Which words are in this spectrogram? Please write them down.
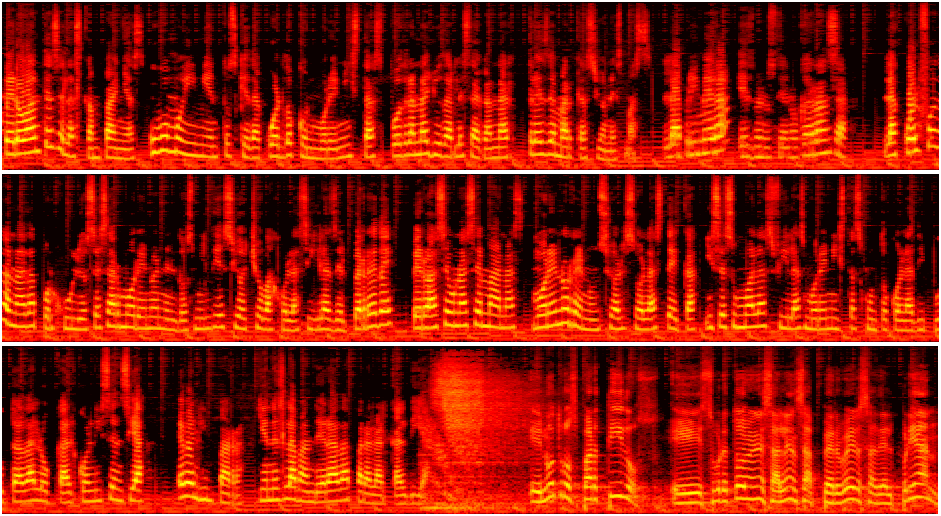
Pero antes de las campañas, hubo movimientos que de acuerdo con morenistas podrán ayudarles a ganar tres demarcaciones más. La primera es Venustiano Carranza, la cual fue ganada por Julio César Moreno en el 2018 bajo las siglas del PRD, pero hace unas semanas Moreno renunció al Sol Azteca y se sumó a las filas morenistas junto con la diputada local con licencia Evelyn Parra, quien es la banderada para la alcaldía. En otros partidos, eh, sobre todo en esa alianza perversa del PRIAN,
